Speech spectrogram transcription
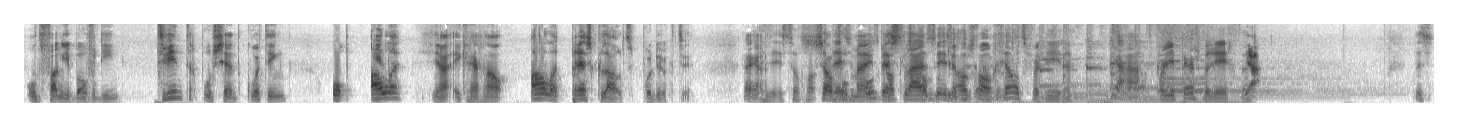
ontvang je bovendien 20% korting op alle, ja ik herhaal, alle Presscloud producten. Nou ja, Het is toch zou deze voor mij best luisteren is ook gewoon geld verdienen. Ja, voor je persberichten. Ja. Dus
